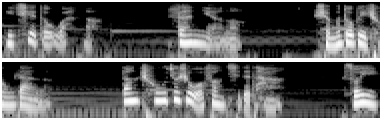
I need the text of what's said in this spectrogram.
一切都晚了。三年了，什么都被冲淡了。当初就是我放弃的他，所以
